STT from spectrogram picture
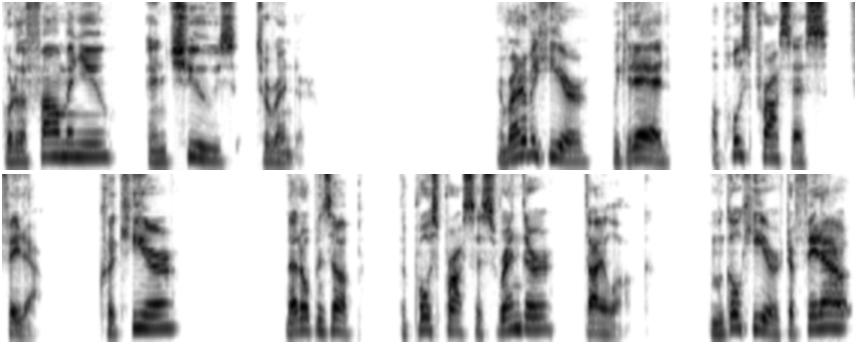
go to the File menu, and choose to render. And right over here, we could add a post-process fade out. Click here. That opens up the post-process render dialog. I'm going to go here to fade out,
